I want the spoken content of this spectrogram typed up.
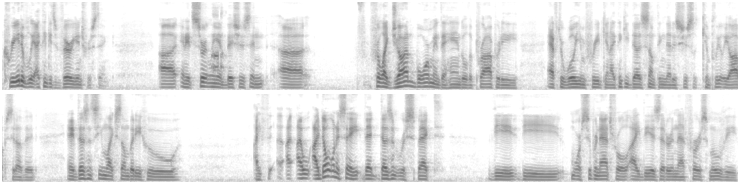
creatively. I think it's very interesting, uh, and it's certainly ambitious. And uh, f- for like John Boorman to handle the property after William Friedkin, I think he does something that is just completely opposite of it. And it doesn't seem like somebody who I th- I, I I don't want to say that doesn't respect the the more supernatural ideas that are in that first movie.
